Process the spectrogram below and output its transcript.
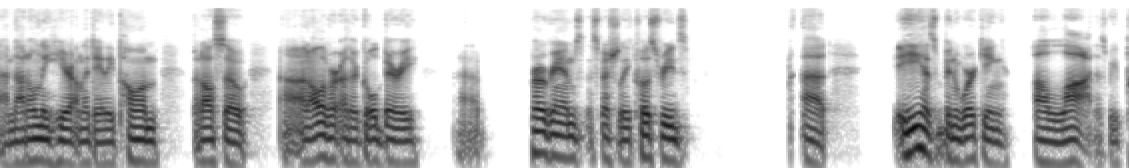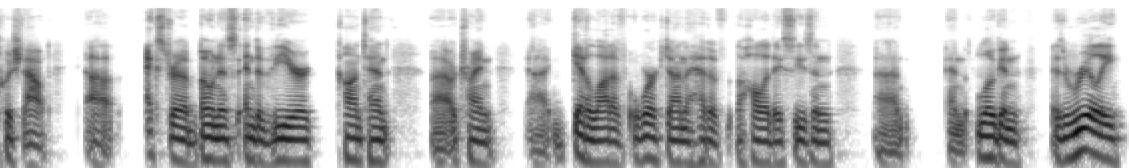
um, not only here on the Daily Poem, but also uh, on all of our other Goldberry uh, programs, especially Close Reads. Uh, he has been working a lot as we pushed out uh, extra bonus end of the year content uh, or try and uh, get a lot of work done ahead of the holiday season. And Logan is really,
